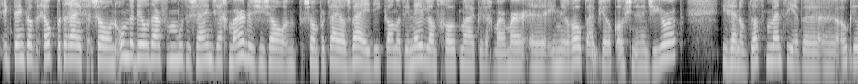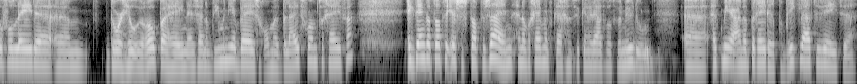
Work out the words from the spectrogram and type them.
ik denk dat elk bedrijf een onderdeel daarvan moeten zijn, zeg maar. Dus je zou zo'n partij als wij, die kan het in Nederland groot maken, zeg maar. Maar eh, in Europa heb je ook Ocean Energy Europe. Die zijn op dat moment, die hebben eh, ook heel veel leden ehm, door heel Europa heen en zijn op die manier bezig om het beleid vorm te geven. Ik denk dat dat de eerste stappen zijn. En op een gegeven moment krijg je natuurlijk inderdaad wat we nu doen. het meer aan het bredere publiek laten weten.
